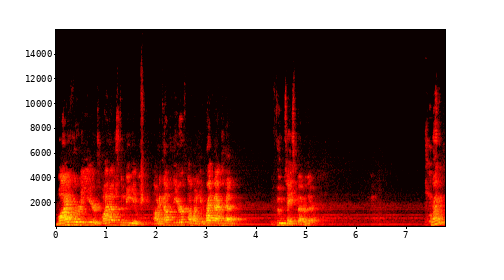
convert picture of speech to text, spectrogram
Why 30 years? Why not just immediately? I want to come to the earth, I want to get right back to heaven. The food tastes better there. Right?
